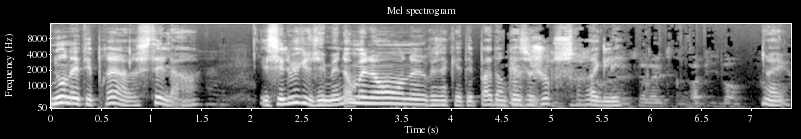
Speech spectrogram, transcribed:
Nous, on était prêts à rester là. hein. Et c'est lui qui disait Mais non, mais non, ne vous inquiétez pas, dans Ne vous 15 inquiétez jours, ce sera réglé. Ça va être rapidement. Ouais.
